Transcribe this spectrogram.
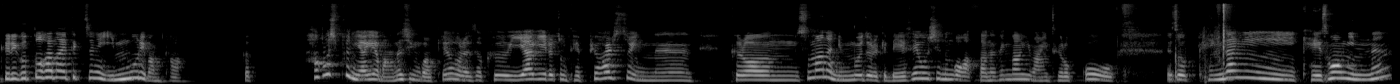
그리고 또 하나의 특징이 인물이 많다. 그러니까 하고 싶은 이야기가 많으신 것 같아요. 음. 그래서 그 이야기를 좀 대표할 수 있는 그런 수많은 인물들을 이렇게 내세우시는 것 같다는 생각이 많이 들었고, 그래서 굉장히 개성 있는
